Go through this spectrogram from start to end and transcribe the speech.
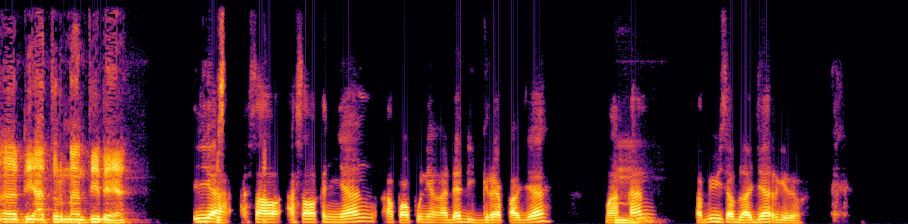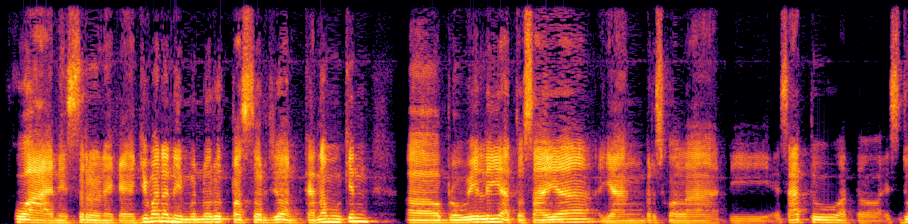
uh, diatur nanti deh ya. Iya, asal asal kenyang, apa pun yang ada di grab aja, makan, hmm. tapi bisa belajar gitu. Wah, ini seru nih kayaknya. Gimana nih menurut Pastor John? Karena mungkin uh, Bro Willy atau saya yang bersekolah di S1 atau S2,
